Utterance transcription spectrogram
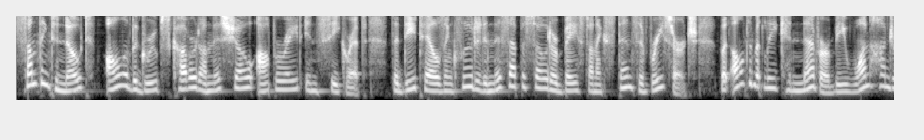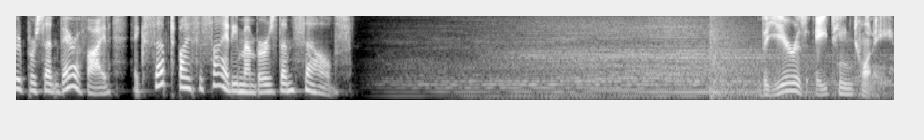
Something to note all of the groups covered on this show operate in secret. The details included in this episode are based on extensive research, but ultimately can never be 100% verified except by society members themselves. The year is 1820.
